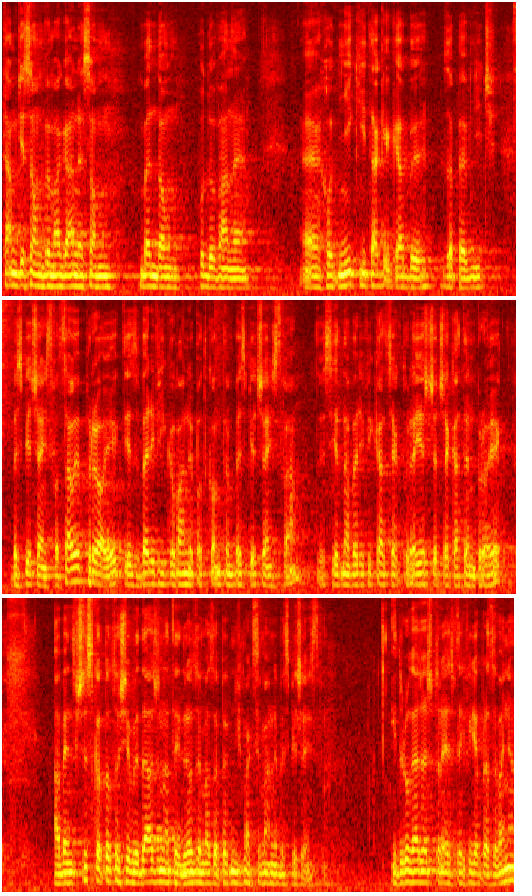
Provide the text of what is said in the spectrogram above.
Tam, gdzie są wymagane, są, będą budowane e, chodniki, tak jak aby zapewnić bezpieczeństwo. Cały projekt jest weryfikowany pod kątem bezpieczeństwa. To jest jedna weryfikacja, która jeszcze czeka ten projekt. A więc wszystko to, co się wydarzy na tej drodze ma zapewnić maksymalne bezpieczeństwo. I druga rzecz, która jest w tej chwili opracowania,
